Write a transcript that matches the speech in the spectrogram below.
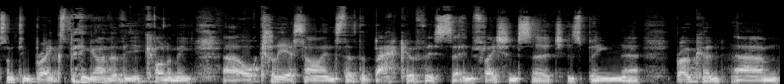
Something breaks, being either the economy uh, or clear signs that the back of this uh, inflation surge has been uh, broken. Um,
